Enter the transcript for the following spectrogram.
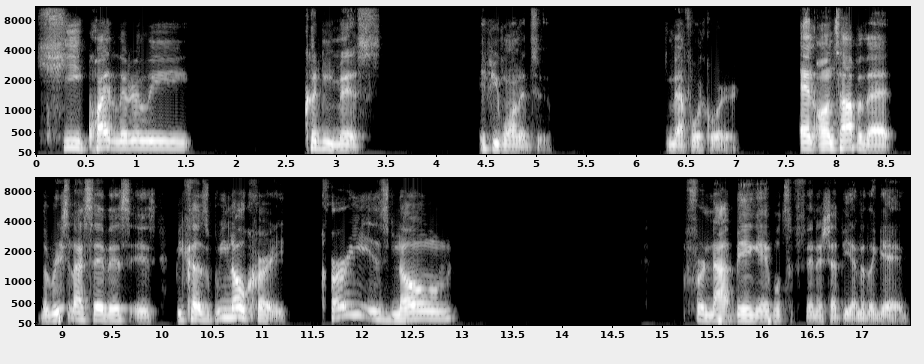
He quite literally couldn't miss if he wanted to in that fourth quarter. And on top of that, the reason I say this is because we know Curry. Curry is known for not being able to finish at the end of the game.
